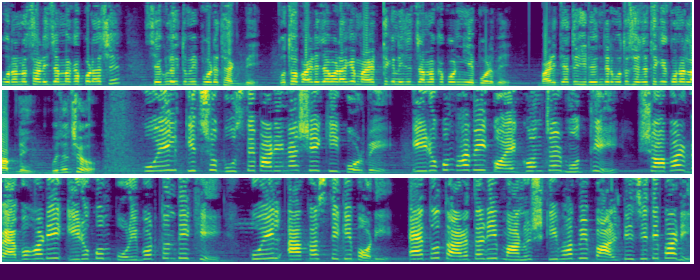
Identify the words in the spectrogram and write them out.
পুরানো শাড়ি জামা কাপড় আছে, সেগুলোই তুমি পরে থাকবে। কোথাও বাইরে যাওয়ার আগে মায়ের থেকে নিজের জামা কাপড় নিয়ে পড়বে। বাড়িতে এত হিরোইনদের মতো সেজে থেকে কোনো লাভ নেই, বুঝেছ? কোয়েল কিছু বুঝতে পারে না সে কি করবে। এইরকম ভাবেই কয়েক ঘণ্টার মধ্যে সবার ব্যবহারে এরকম পরিবর্তন দেখে কোয়েল আকাশ থেকে পড়ে। এত তাড়াতাড়ি মানুষ কীভাবে পাল্টে যেতে পারে,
